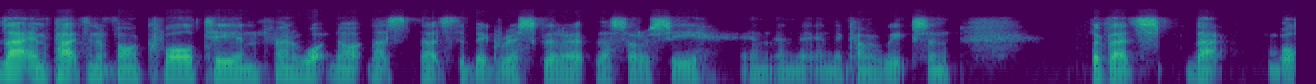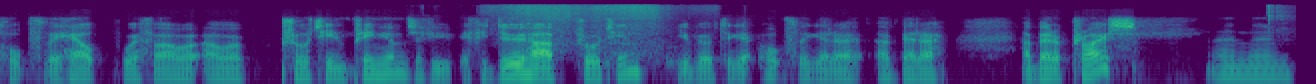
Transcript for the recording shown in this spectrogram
that impacting upon quality and and whatnot that's that's the big risk that i, that I sort of see in in the, in the coming weeks and look that's that will hopefully help with our, our protein premiums. If you if you do have protein, you'll be able to get hopefully get a, a better a better price, and then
